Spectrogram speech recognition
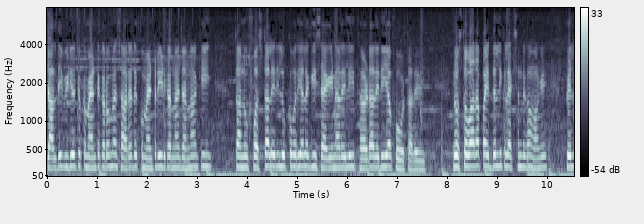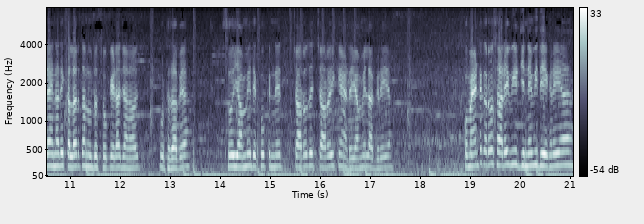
ਚੱਲਦੀ ਵੀਡੀਓ 'ਚ ਕਮੈਂਟ ਕਰੋ, ਮੈਂ ਸਾਰੇ ਦੇ ਕਮੈਂਟ ਰੀਡ ਕਰਨਾ ਚਾਹਨਾ ਕਿ ਤੁਹਾਨੂੰ ਫਸਟ ਵਾਲੇ ਦੀ ਲੁੱਕ ਵਧੀਆ ਲੱਗੀ ਸੈਕਿੰਡ ਵਾਲੇ ਦੀ ਥਰਡ ਵਾਲੇ ਦੀ ਜਾਂ ਫੋਰਥ ਵਾਲੇ ਦੀ। ਫਿਰ ਉਸ ਤੋਂ ਬਾਅਦ ਆਪਾਂ ਇਧਰਲੀ ਕਲੈਕਸ਼ਨ ਦਿਖਾਵਾਂਗੇ। ਪਹਿਲਾਂ ਇਹਨਾਂ ਦੇ ਕਲਰ ਤੁਹਾਨੂੰ ਦੱਸੋ ਕਿਹੜਾ ਜ਼ਿਆਦਾ ਉੱਠਦਾ ਪਿਆ। ਸੋ ਯਾਮੇ ਦੇਖੋ ਕਿੰਨੇ ਚਾਰੋਂ ਦੇ ਚਾਰੋਂ ਹੀ ਘੈਂਟ ਯਾਮੇ ਲੱਗ ਰਹੇ ਆ। ਕਮੈਂਟ ਕਰੋ ਸਾਰੇ ਵੀਰ ਜਿੰਨੇ ਵੀ ਦੇਖ ਰਹੇ ਆ,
